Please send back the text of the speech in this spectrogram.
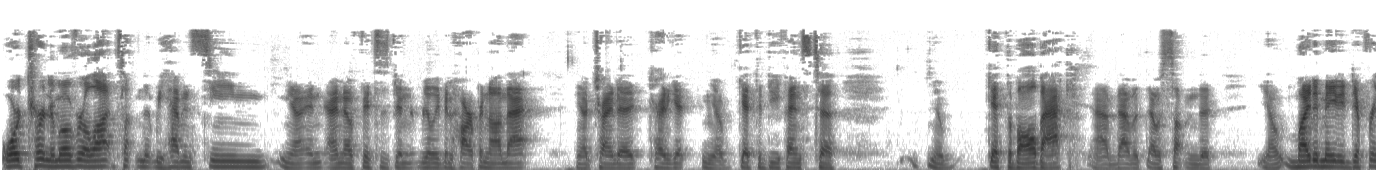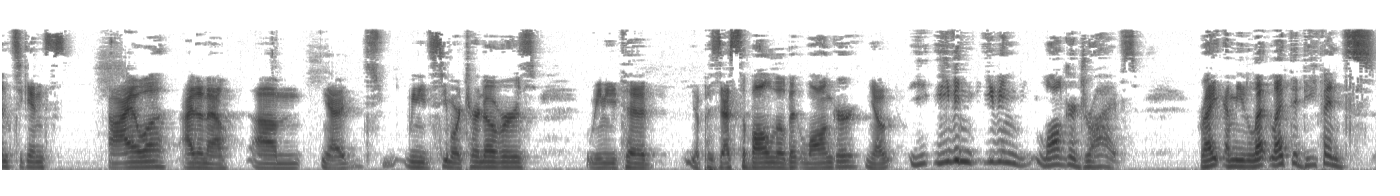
or turn them over a lot, something that we haven't seen. You know, and I know Fitz has been really been harping on that. You know, trying to try to get you know get the defense to you know get the ball back. Um, that was that was something that you know might have made a difference against Iowa. I don't know. Um, you know, we need to see more turnovers. We need to you know, possess the ball a little bit longer. You know, e- even even longer drives, right? I mean, let let the defense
